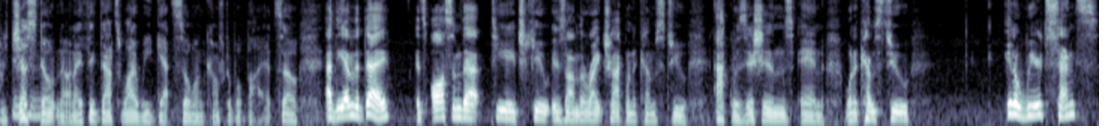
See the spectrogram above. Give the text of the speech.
We just mm-hmm. don't know. And I think that's why we get so uncomfortable by it. So at the end of the day, it's awesome that THQ is on the right track when it comes to acquisitions and when it comes to in a weird sense,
